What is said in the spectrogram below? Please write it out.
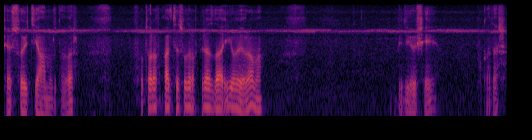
Persoid yağmur da var. Fotoğraf kalitesi olarak biraz daha iyi oluyor ama video şeyi bu kadar.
